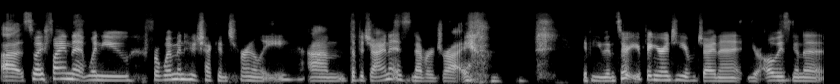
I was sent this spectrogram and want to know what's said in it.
Uh, so I find that when you, for women who check internally, um, the vagina is never dry. if you insert your finger into your vagina, you're always going to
